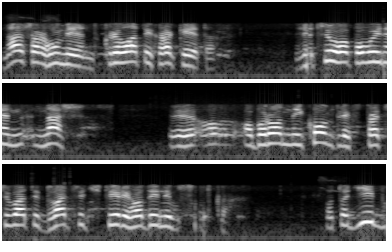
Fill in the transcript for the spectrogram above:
Наш аргумент в крилатих ракетах. Для цього повинен наш е, оборонний комплекс працювати 24 години в сутках. От тоді б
